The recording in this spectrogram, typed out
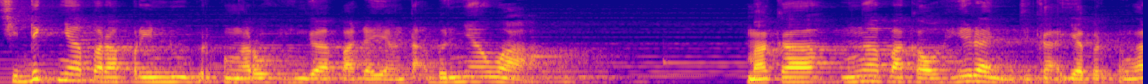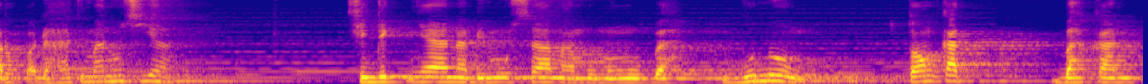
Sidiknya para perindu berpengaruh hingga pada yang tak bernyawa. Maka mengapa kau heran jika ia berpengaruh pada hati manusia? Sidiknya Nabi Musa mampu mengubah gunung, tongkat, bahkan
